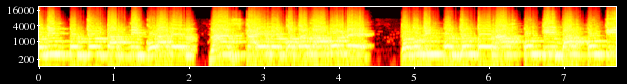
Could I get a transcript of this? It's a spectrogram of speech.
যতদিন পর্যন্ত আপনি কোরআনের রাজ কায়েমের কথা না বলবেন ততদিন পর্যন্ত রামপন্থী, বামপন্থী,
